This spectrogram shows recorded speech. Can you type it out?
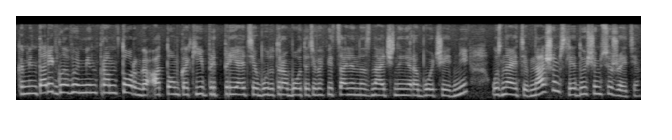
Комментарий главы Минпромторга о том, какие предприятия будут работать в официально назначенные нерабочие дни, узнаете в нашем следующем сюжете.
